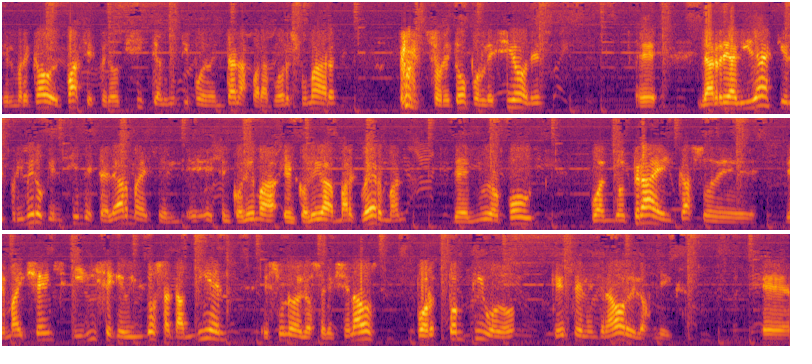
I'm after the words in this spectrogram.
del mercado de pases, pero existe algún tipo de ventanas para poder sumar, sobre todo por lesiones. Eh, la realidad es que el primero que enciende esta alarma es el, es el, colega, el colega Mark Berman del New York Post, cuando trae el caso de, de Mike James y dice que Vildosa también es uno de los seleccionados por Tom Thibodeau, que es el entrenador de los Knicks. Eh,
